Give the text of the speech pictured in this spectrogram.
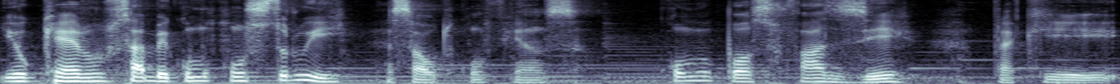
E eu quero saber como construir essa autoconfiança. Como eu posso fazer para que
